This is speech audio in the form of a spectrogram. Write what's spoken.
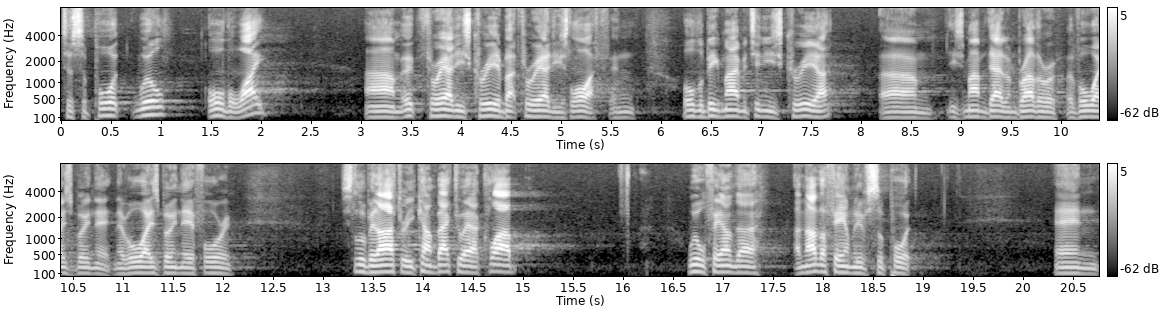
to support Will all the way um, throughout his career, but throughout his life. And all the big moments in his career, um, his mum, dad, and brother have always been there, and they've always been there for him. Just a little bit after he come back to our club, Will found a, another family of support. And,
